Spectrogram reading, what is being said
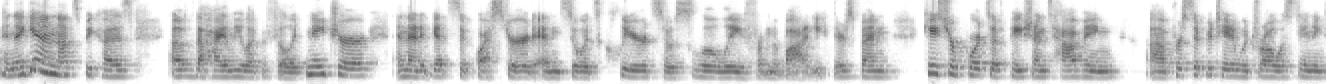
And again, that's because of the highly lipophilic nature and that it gets sequestered. And so it's cleared so slowly from the body. There's been case reports of patients having uh, precipitated withdrawal with standing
